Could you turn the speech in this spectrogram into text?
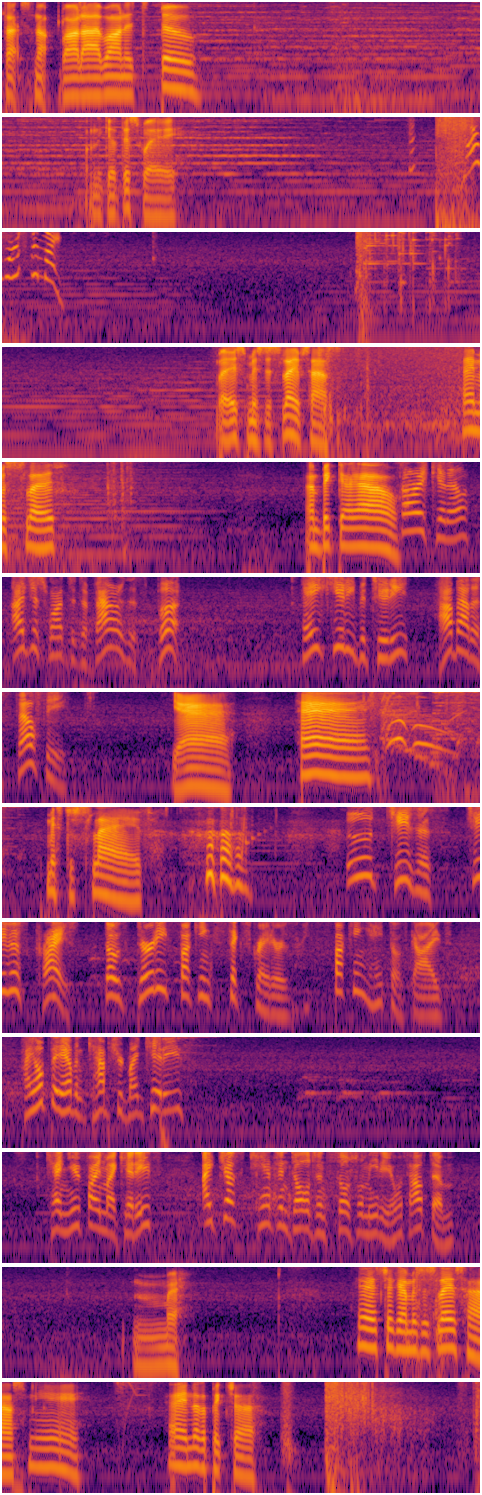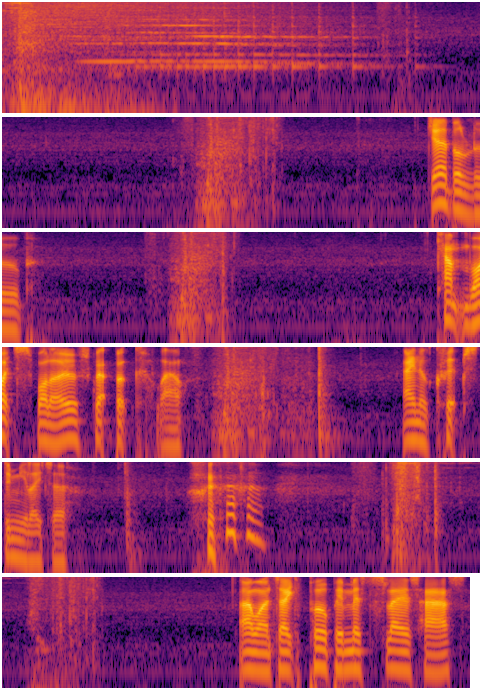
That's not what I wanted to do. I'm gonna go this way. Wait, it's Mr. Slave's house. Hey, Mr. Slave. And Big Gay Al. Sorry, kiddo. I just want to devour this book. Hey, cutie patootie, how about a selfie? Yeah. Hey. Mr. Slave. Ooh, Jesus. Jesus Christ. Those dirty fucking sixth graders. I fucking hate those guys. I hope they haven't captured my kitties. Can you find my kitties? I just can't indulge in social media without them. Meh. Yeah, let's check out Mr. Slave's house. Yeah. Hey, another picture. Gerbil lube. Camp White Swallow scrapbook. Wow. Anal crypt stimulator. I want to take a poop in Mr. Slave's house.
